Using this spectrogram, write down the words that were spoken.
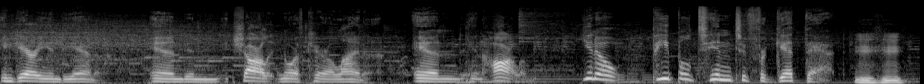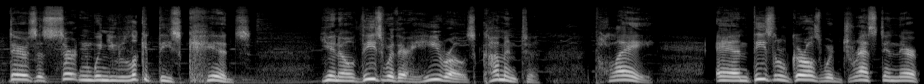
in Gary, Indiana, and in Charlotte, North Carolina, and in Harlem. You know, people tend to forget that. Mm-hmm. There's a certain, when you look at these kids, you know, these were their heroes coming to play. And these little girls were dressed in their,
